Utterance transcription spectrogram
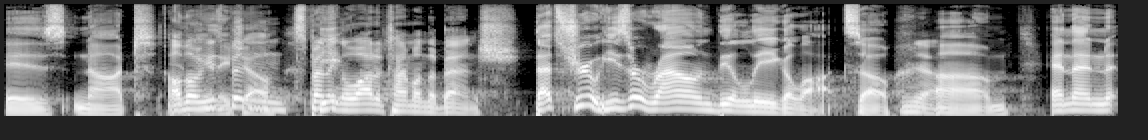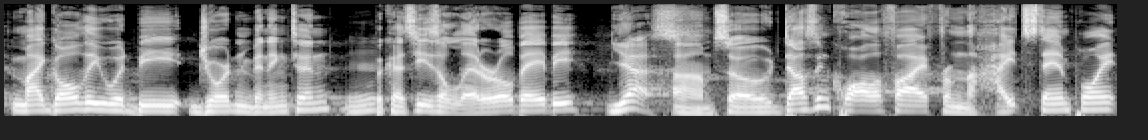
is not. in Although the he's NHL. been spending He- a lot of time on the bench. that's true. He's around the league a lot. So, Yeah. um, and then my goalie would be Jordan Binnington Mm-hmm. because he's a literal baby. Yes. Um, so doesn't qualify from the height standpoint,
